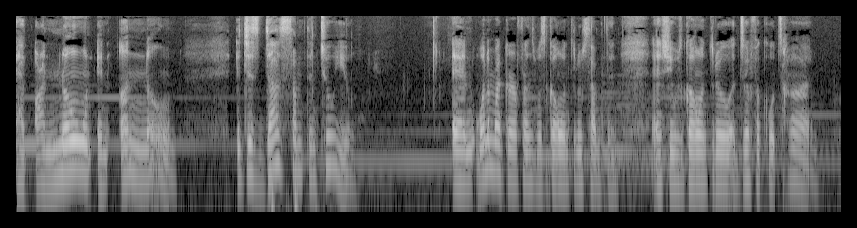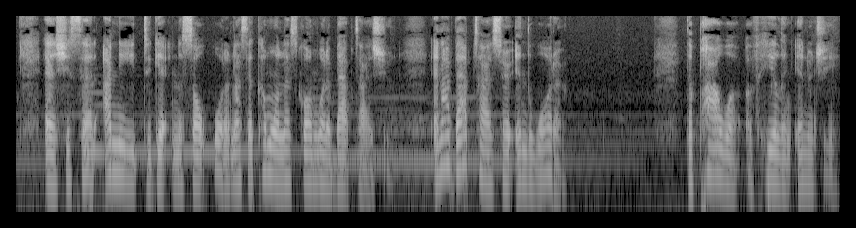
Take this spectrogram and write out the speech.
have, are known and unknown, it just does something to you. And one of my girlfriends was going through something, and she was going through a difficult time. And she said, I need to get in the salt water. And I said, Come on, let's go. I'm going to baptize you. And I baptized her in the water. The power of healing energy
